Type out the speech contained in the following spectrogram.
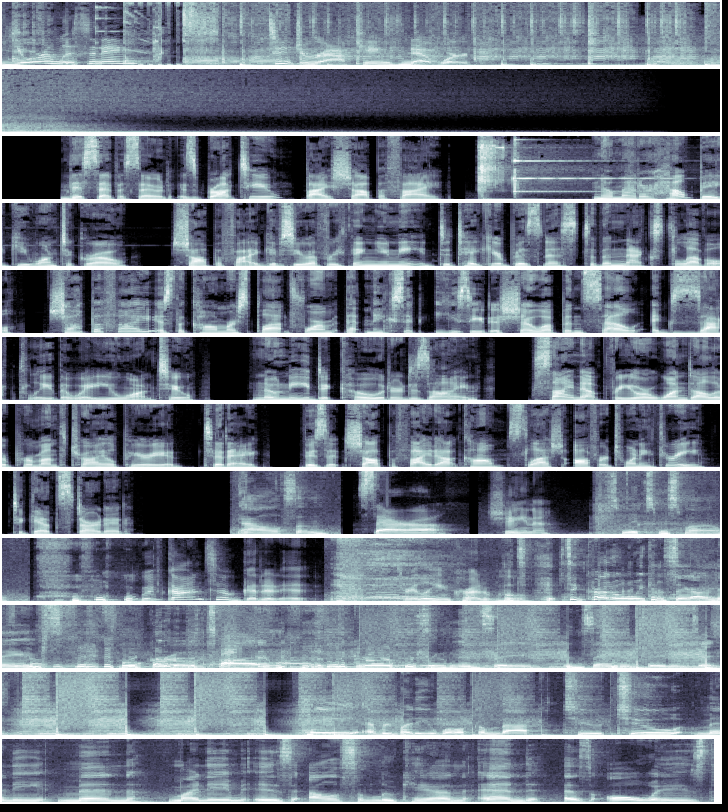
You're listening to DraftKings Network. This episode is brought to you by Shopify. No matter how big you want to grow, Shopify gives you everything you need to take your business to the next level. Shopify is the commerce platform that makes it easy to show up and sell exactly the way you want to. No need to code or design. Sign up for your $1 per month trial period today. Visit shopify.com slash offer 23 to get started. Alison. Sara. Shayna. This makes me smile. We've gotten so good at it. It's really incredible. It's incredible we can say our names one at a time. The growth is insane. Insane, insane, insane. Hey, everybody, welcome back to Too Many Men. My name is Alison Lukan, and as always,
